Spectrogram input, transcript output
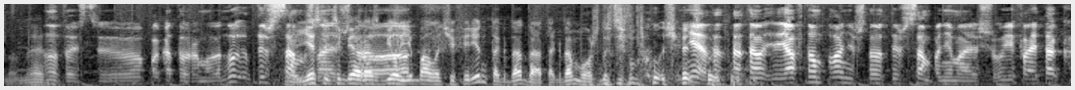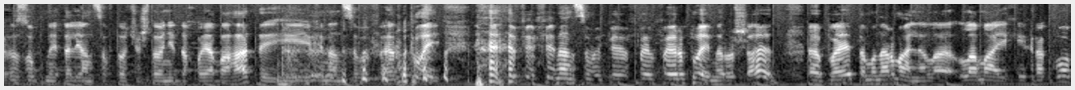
Ну, да. ну, то есть, э, по которому... Ну, ты же сам ну, Если знаешь, тебя что... разбил ебало Чеферин, тогда да, тогда можно, типа, получать... Нет, это, это, я в том плане, что ты же сам понимаешь, у ЕФА и так зуб на итальянцев точит, что они дохуя богаты, и финансовый фэрплей, финансовый фэрплей нарушают, э, поэтому нормально, ломай их игроков,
